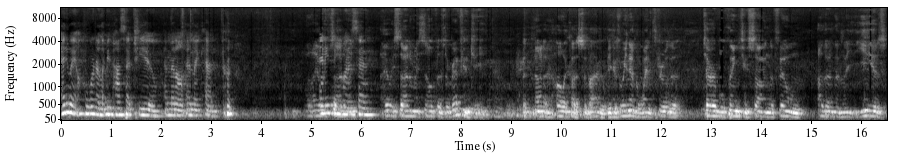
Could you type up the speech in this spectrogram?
Anyway, Uncle Werner, let me pass that to you, and then I'll, and then Ken. Well, I always Anything you thought of want to say? I always thought of myself as a refugee, but not a Holocaust survivor, because we never went through the terrible things you saw in the film, other than the years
